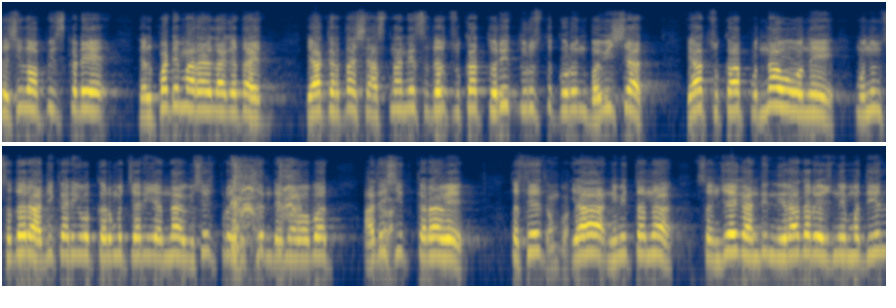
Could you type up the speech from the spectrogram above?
तहसील ऑफिसकडे हेलपाटे मारावे लागत आहेत. याकरता शासनाने सदर चुका त्वरित दुरुस्त करून भविष्यात या चुका पुन्हा होऊ नये म्हणून सदर अधिकारी व कर्मचारी यांना विशेष प्रशिक्षण देण्याबाबत आदेशित करावे. तसेच. या निमित्तानं संजय गांधी निराधार योजनेमधील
